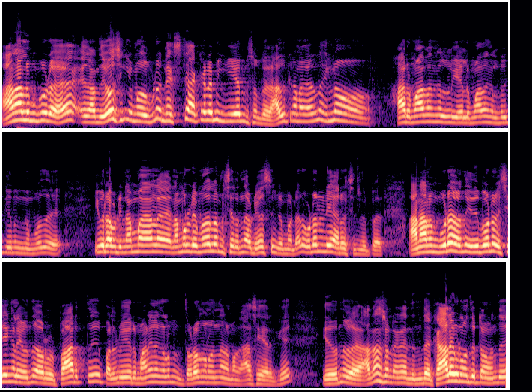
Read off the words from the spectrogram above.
ஆனாலும் கூட இது அந்த யோசிக்கும் போது கூட நெக்ஸ்ட் அகாடமிக் இயர்னு சொல்கிறாரு அதுக்கான இன்னும் ஆறு மாதங்கள் ஏழு மாதங்கள் இருக்குதுங்கும்போது இவர் அப்படி நம்மளால் நம்மளுடைய முதலமைச்சர் வந்து அப்படி யோசிக்க மாட்டார். உடனடியாக அறிவிச்சிருந்திருப்பார். ஆனாலும் கூட வந்து இது போன்ற விஷயங்களை வந்து அவர்கள் பார்த்து பல்வேறு மாநிலங்களும் தொடங்கணும்னு தான் நமக்கு ஆசையாக இருக்குது இது வந்து அதான் சொல்கிறேன் இந்த காலை உணவு திட்டம் வந்து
